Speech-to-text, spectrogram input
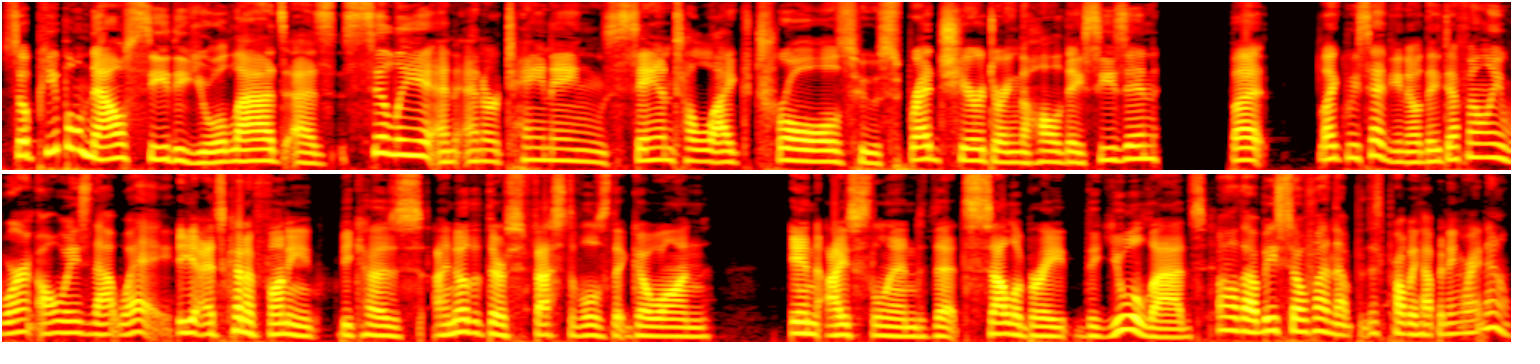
So people now see the Yule Lads as silly and entertaining Santa like trolls who spread cheer during the holiday season. But like we said, you know, they definitely weren't always that way. Yeah, it's kind of funny because I know that there's festivals that go on in Iceland that celebrate the Yule lads. Oh, that would be so fun. That- That's probably happening right now.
